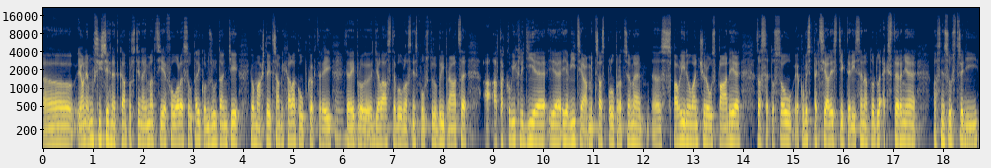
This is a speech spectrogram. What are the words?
Uh, jo, nemusíš si hnedka prostě najímat CFO, ale jsou tady konzultanti. Jo, máš tady třeba Michala Koupka, který, hmm. který pro, dělá s tebou vlastně spoustu dobrý práce a, a takových lidí je, je, je víc. Já, my třeba spolupracujeme eh, s Pavlínou Vančerou z Pádie. Zase to jsou jakoby specialisti, kteří se na tohle externě vlastně soustředí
